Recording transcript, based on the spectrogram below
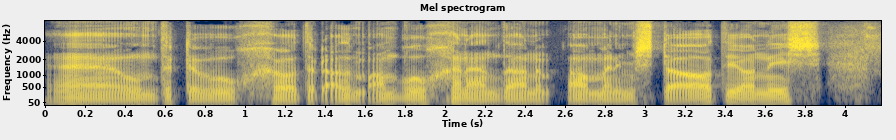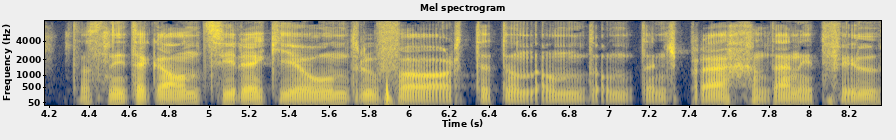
äh, unter der Woche oder am Wochenende an, an im Stadion ist, dass nicht eine ganze Region darauf wartet und, und, und entsprechend auch nicht viel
